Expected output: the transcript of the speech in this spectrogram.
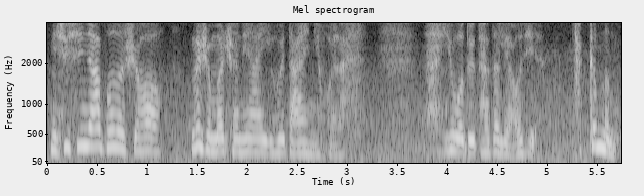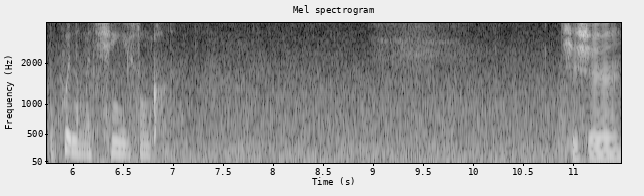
你去新加坡的时候，为什么陈婷阿姨会答应你回来？以我对她的了解，她根本不会那么轻易松口的。其实，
